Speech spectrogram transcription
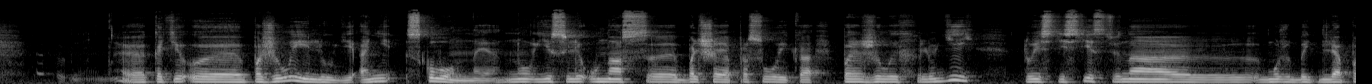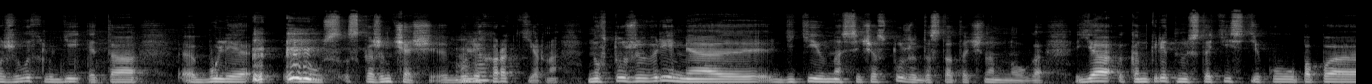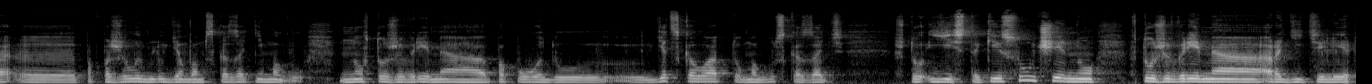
э, э, пожилые люди, они склонные. Но если у нас э, большая прослойка пожилых людей, то есть, естественно, э, может быть, для пожилых людей это э, более, ну, с- скажем, чаще, э, более характерно. Но в то же время э, детей у нас сейчас тоже достаточно много. Я конкретную статистику по, по, э, по пожилым людям вам сказать не могу. Но в то же время по поводу э, детского, то могу сказать что есть такие случаи, но в то же время родители,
